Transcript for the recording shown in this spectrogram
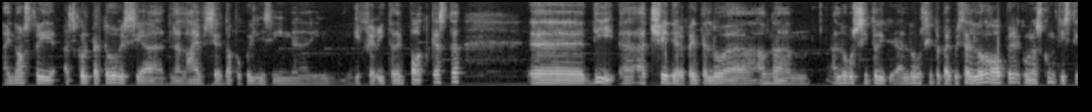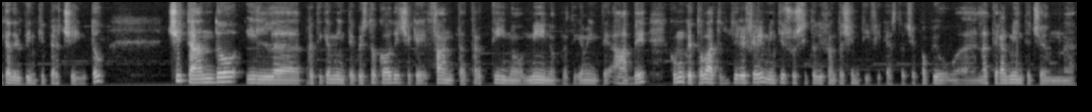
ai, nostri ascoltatori, sia della live sia dopo quelli in, in differita del podcast, eh, di eh, accedere al loro- a, una, al, loro di- al loro sito per acquistare le loro opere con una scontistica del 20%, citando il, praticamente questo codice che è fanta trattino meno praticamente abe comunque trovate tutti i riferimenti sul sito di Fantascientificast. C'è proprio eh, lateralmente c'è un,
